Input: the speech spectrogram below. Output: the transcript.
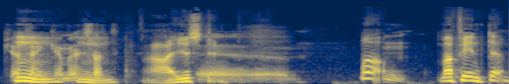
kan jag tänka mig. Så att, mm. Ja, just det. eh, Ja, mm. varför inte?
